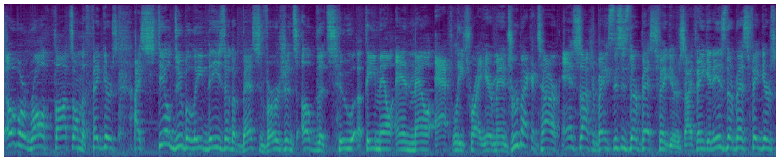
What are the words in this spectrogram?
Overall thoughts on the figures, I still do believe these are the best versions of the two female and male athletes right here, man. Drew McIntyre and Sasha Banks, this is their best figures. I think it is their best figures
